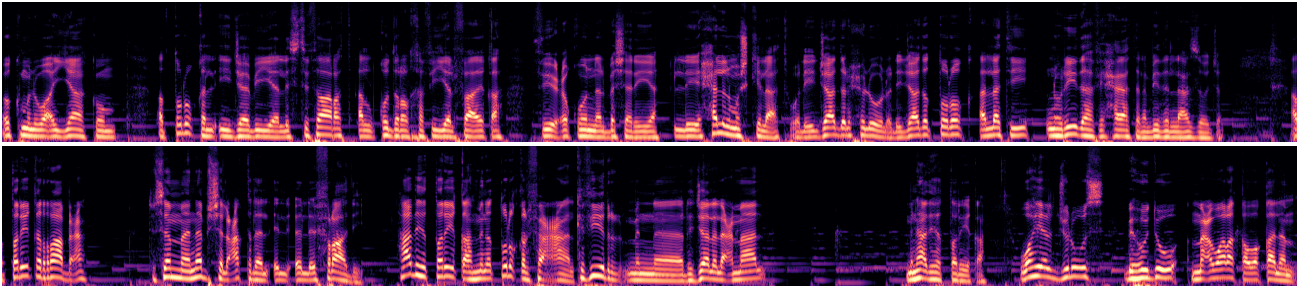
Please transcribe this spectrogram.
أكمل وإياكم الطرق الإيجابية لاستثارة القدرة الخفية الفائقة في عقولنا البشرية لحل المشكلات ولإيجاد الحلول ولإيجاد الطرق التي نريدها في حياتنا بإذن الله عز وجل. الطريقة الرابعة تسمى نبش العقل الإفرادي. هذه الطريقة من الطرق الفعال. كثير من رجال الأعمال من هذه الطريقة وهي الجلوس بهدوء مع ورقة وقلم.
